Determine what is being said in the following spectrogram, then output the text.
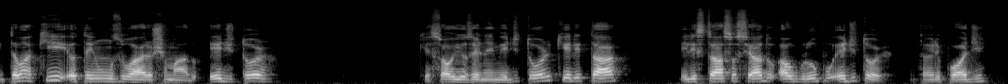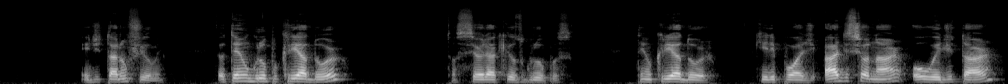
Então aqui eu tenho um usuário chamado editor, que é só o username editor, que ele, tá, ele está associado ao grupo editor. Então ele pode editar um filme. Eu tenho um grupo criador. Então se você olhar aqui os grupos, tem o criador, que ele pode adicionar ou editar.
